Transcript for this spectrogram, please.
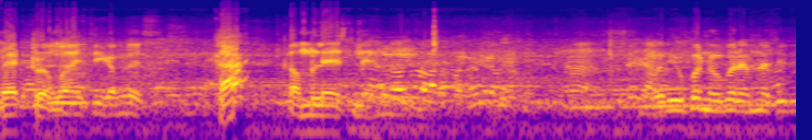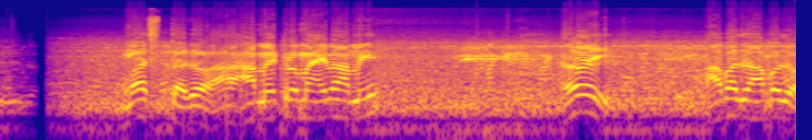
મેટ્રોમાં. કમલેશ. હા? કમલેશ ને. ઉપર ને ઉપર એમને મસ્ત જો આ મેટ્રોમાં આવ્યા અમે. હઈ. આ બાજુ આ બાજુ.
